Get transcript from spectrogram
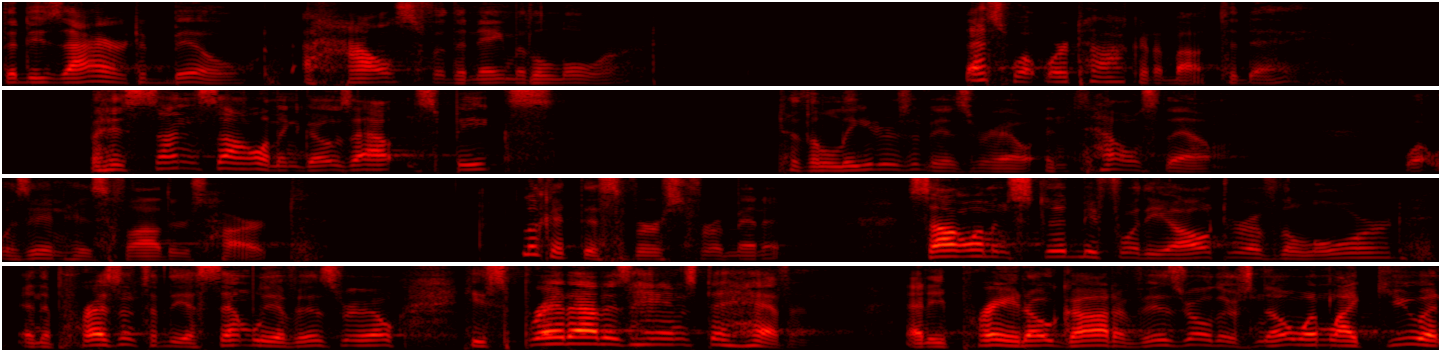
the desire to build a house for the name of the Lord. That's what we're talking about today. But his son Solomon goes out and speaks to the leaders of Israel and tells them what was in his father's heart. Look at this verse for a minute. Solomon stood before the altar of the Lord in the presence of the assembly of Israel. He spread out his hands to heaven and he prayed, O God of Israel, there's no one like you in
